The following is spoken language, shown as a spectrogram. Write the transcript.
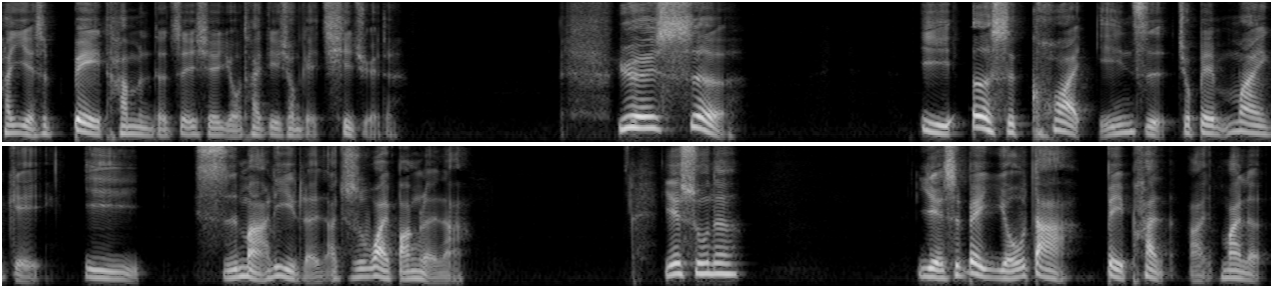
他也是被他们的这些犹太弟兄给气绝的。约瑟以二十块银子就被卖给以实玛利人啊，就是外邦人啊。耶稣呢，也是被犹大背叛啊，卖了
